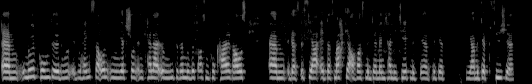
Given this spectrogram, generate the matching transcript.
ähm, null Punkte, du, du hängst da unten jetzt schon im Keller irgendwie drin, du bist aus dem Pokal raus. Ähm, das ist ja, das macht ja auch was mit der Mentalität, mit der, mit der, ja, mit der Psyche.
